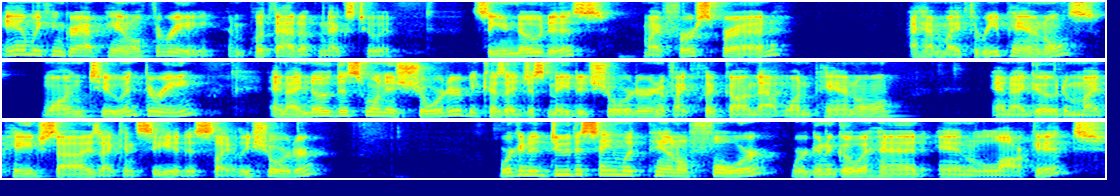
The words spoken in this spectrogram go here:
and we can grab panel 3 and put that up next to it. So you notice my first spread, I have my three panels, 1, 2, and 3, and I know this one is shorter because I just made it shorter, and if I click on that one panel, and I go to my page size, I can see it is slightly shorter. We're going to do the same with panel 4. We're going to go ahead and lock it.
